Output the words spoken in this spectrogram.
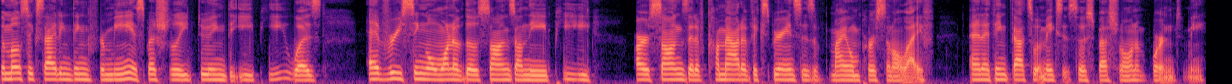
the most exciting thing for me, especially doing the EP, was every single one of those songs on the EP are songs that have come out of experiences of my own personal life. And I think that's what makes it so special and important to me.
